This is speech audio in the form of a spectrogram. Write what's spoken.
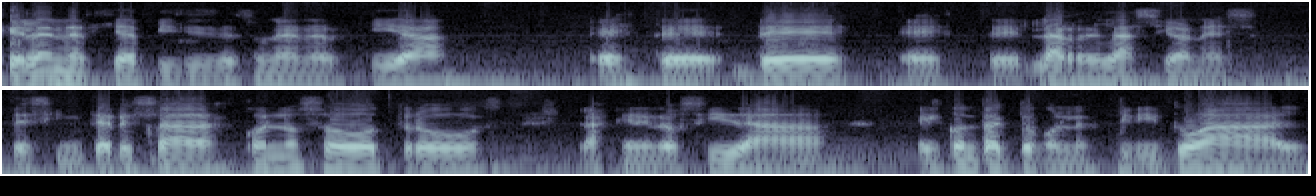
que la energía Pisces es una energía este, de este, las relaciones desinteresadas con los otros, la generosidad, el contacto con lo espiritual,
